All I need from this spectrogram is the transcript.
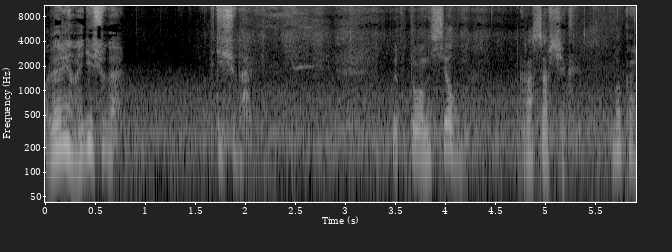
Валерина, иди сюда. Иди сюда. Это он сел, красавчик. Ну-ка.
